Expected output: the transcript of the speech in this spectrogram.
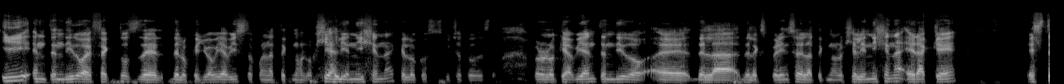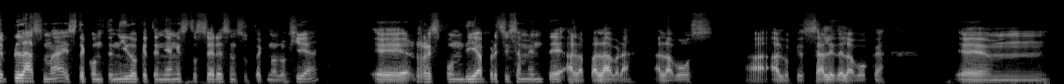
y entendido a efectos de, lo que yo había visto con la tecnología alienígena, que loco se escucha todo esto, pero lo que había entendido eh, de, la, experiencia de la tecnología alienígena era que este plasma, este contenido que tenían estos seres en su tecnología, eh, respondía precisamente a la palabra, a la voz, a, lo que sale de la boca. Em,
